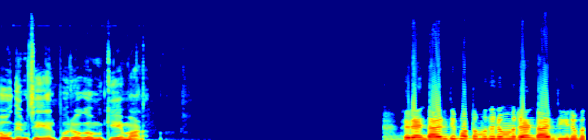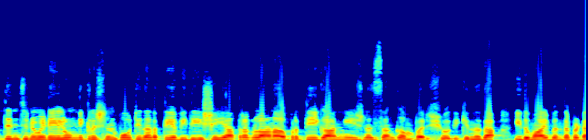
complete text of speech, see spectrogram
ചോദ്യം ചെയ്യൽ പുരോഗമിക്കുകയുമാണ്. രണ്ടായിരത്തി പത്തൊമ്പതിനും രണ്ടായിരത്തി ഇരുപത്തിയഞ്ചിനും ഇടയിൽ ഉണ്ണികൃഷ്ണൻ പോറ്റി നടത്തിയ വിദേശയാത്രകളാണ് പ്രത്യേക അന്വേഷണ സംഘം പരിശോധിക്കുന്നത്. ഇതുമായി ബന്ധപ്പെട്ട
